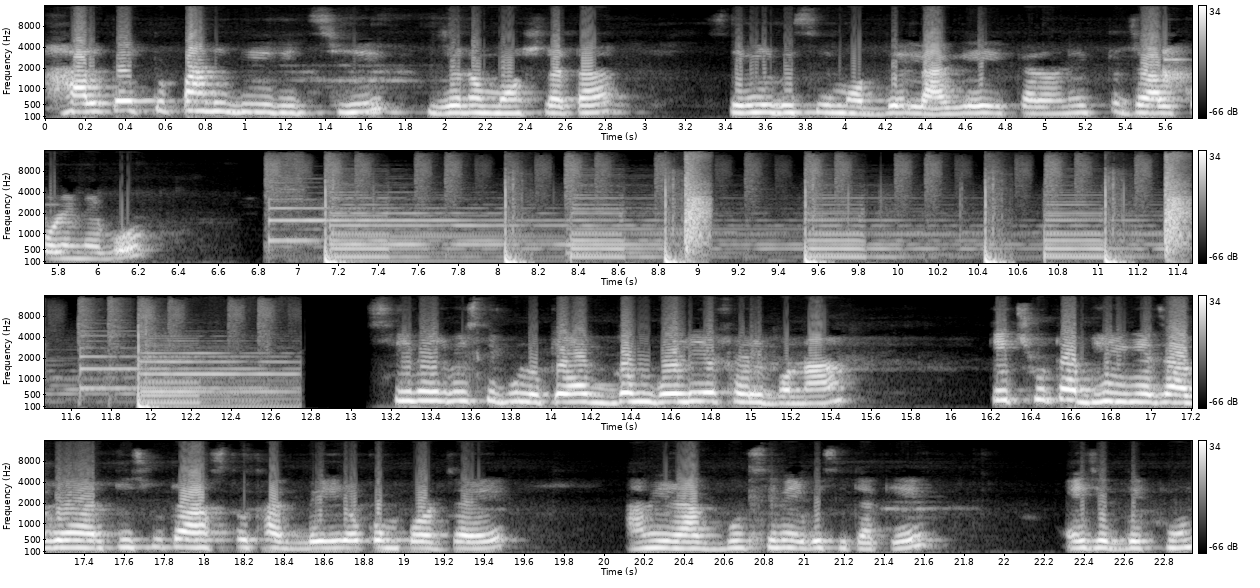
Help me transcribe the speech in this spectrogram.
হালকা একটু পানি দিয়ে দিচ্ছি, যেন মশলাটা সিমের বিচির মধ্যে লাগে, এই কারণে একটু জাল করে নেব। সিমের বিচিগুলোকে একদম গলিয়ে ফেলব না। কিছুটা ভেঙে যাবে আর কিছুটা আস্ত থাকবে এরকম পর্যায়ে আমি রাখব সিমের বিচিটাকে এই যে দেখুন।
